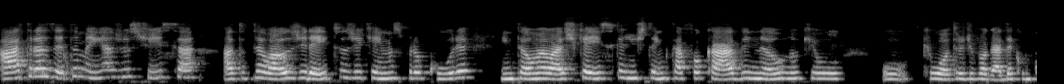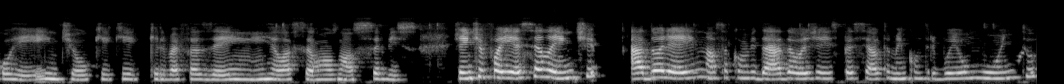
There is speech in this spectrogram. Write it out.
a trazer também a justiça, a tutelar os direitos de quem nos procura. Então, eu acho que é isso que a gente tem que estar tá focado e não no que o, o, que o outro advogado é concorrente ou o que, que, que ele vai fazer em, em relação aos nossos serviços. Gente, foi excelente. Adorei, nossa convidada hoje especial também contribuiu muito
